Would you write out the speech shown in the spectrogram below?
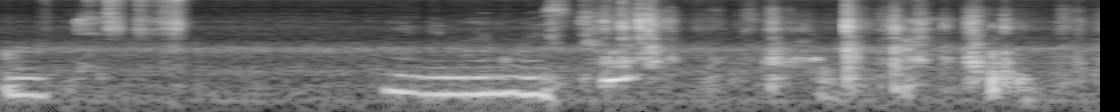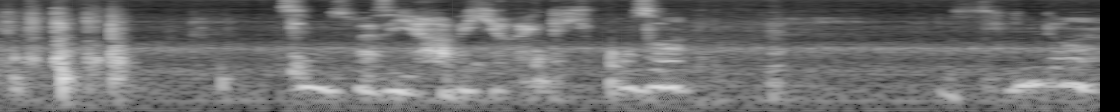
Und nehme mir mein neues Tuch. Beziehungsweise hier habe ich ja eigentlich außer das Lila.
